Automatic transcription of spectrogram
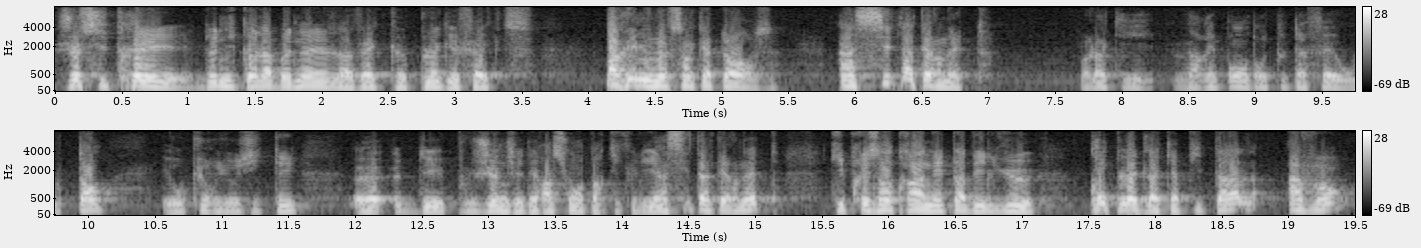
Je citerai de Nicolas Bonnel avec Plug Effects, Paris 1914, un site internet, voilà qui va répondre tout à fait au temps et aux curiosités euh, des plus jeunes générations en particulier. Un site internet qui présentera un état des lieux complet de la capitale avant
